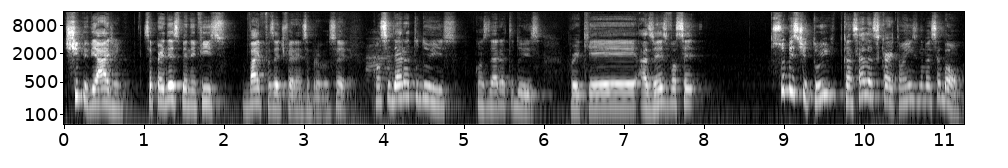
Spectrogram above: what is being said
Chip viagem, você perder esse benefício, vai fazer diferença para você? Considera tudo isso. Considera tudo isso. Porque às vezes você substitui, cancela esses cartões e não vai ser bom.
